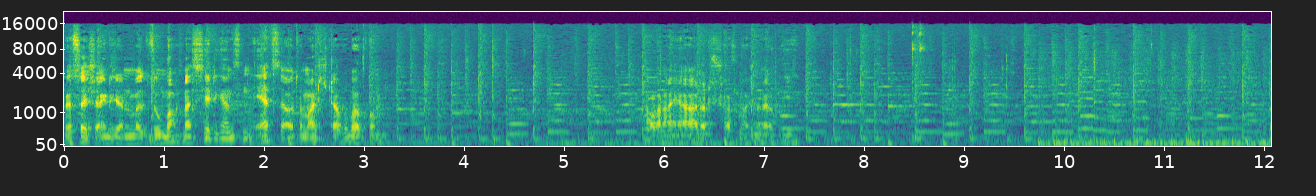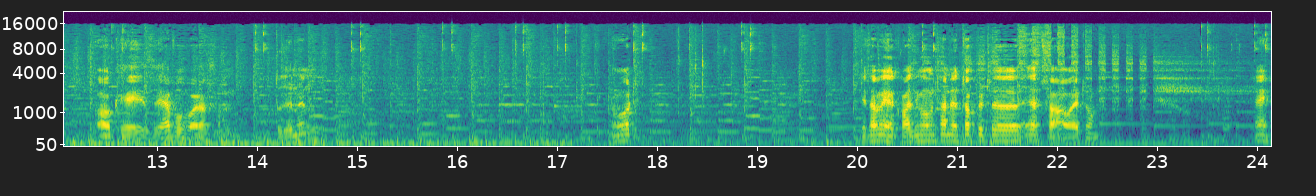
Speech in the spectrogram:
Ich müsste euch eigentlich einmal so machen, dass hier die ganzen Ärzte automatisch darüber kommen. Aber naja, das schaffen wir schon irgendwie. Okay, Servo war da schon drinnen. Ignort. Jetzt haben wir ja quasi momentan eine doppelte Erzverarbeitung. Hey,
